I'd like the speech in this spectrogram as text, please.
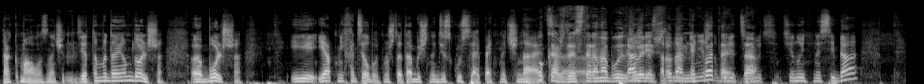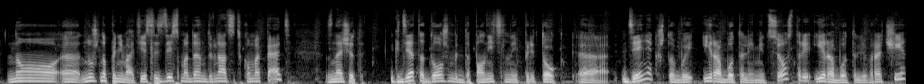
так мало, значит, где-то мы даем дольше, э, больше. И я бы не хотел бы, потому что это обычно дискуссия опять начинается. Ну, каждая сторона будет каждая говорить, сторона, что нам не конечно, хватает. будет тянуть, тянуть на себя. Но э, нужно понимать, если здесь мы даем 12,5, значит, где-то должен быть дополнительный приток э, денег, чтобы и работали медсестры, и работали врачи.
